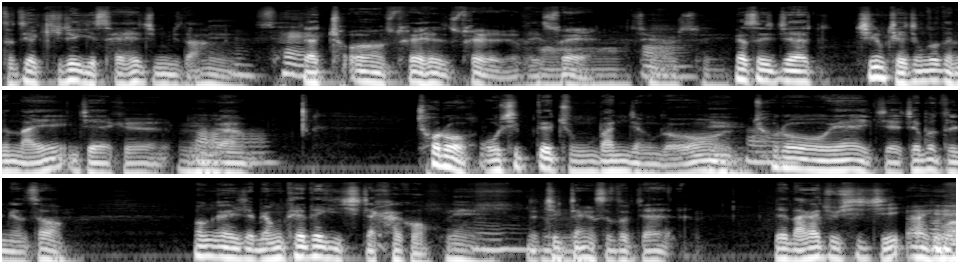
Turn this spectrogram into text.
드디어 기력이 쇠해집니다. 네. 음, 쇠. 어, 쇠, 쇠, 네, 쇠. 어, 쇠, 어. 쇠. 그래서 이제 지금 제 정도 되는 나이 이제 그 뭔가 아. 초로 50대 중반 정도 네. 초로에 이제 접어들면서 뭔가 이제 명태되기 시작하고 네. 음. 직장에서도 이제, 이제 나가 주시지. 아, 예. 뭐.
